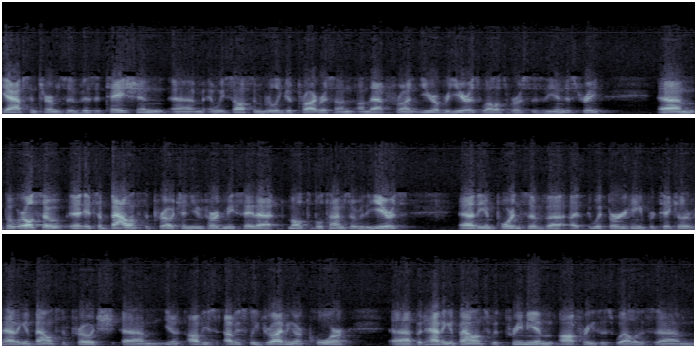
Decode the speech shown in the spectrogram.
gaps in terms of visitation, um, and we saw some really good progress on that front year-over-year as well as versus the industry. Um, uh, it's a balanced approach, and you've heard me say that multiple times over the years, uh, the importance of uh, with Burger King in particular, of having a balanced approach, um, you know, obviously driving our core, but having a balance with premium offerings as well as um,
